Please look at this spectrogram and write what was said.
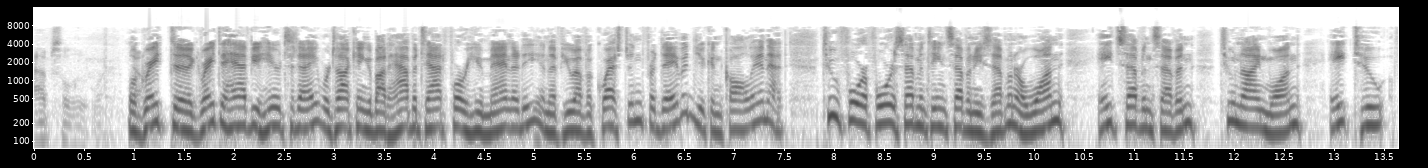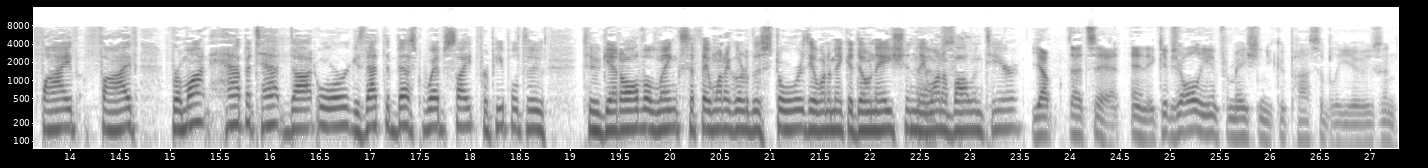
absolutely. Well, great, uh, great to have you here today. We're talking about Habitat for Humanity, and if you have a question for David, you can call in at 244-1777 or 1-877-291-8255. VermontHabitat.org. Is that the best website for people to, to get all the links if they want to go to the stores, they want to make a donation, they want to volunteer? Yep, that's it. And it gives you all the information you could possibly use. And,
